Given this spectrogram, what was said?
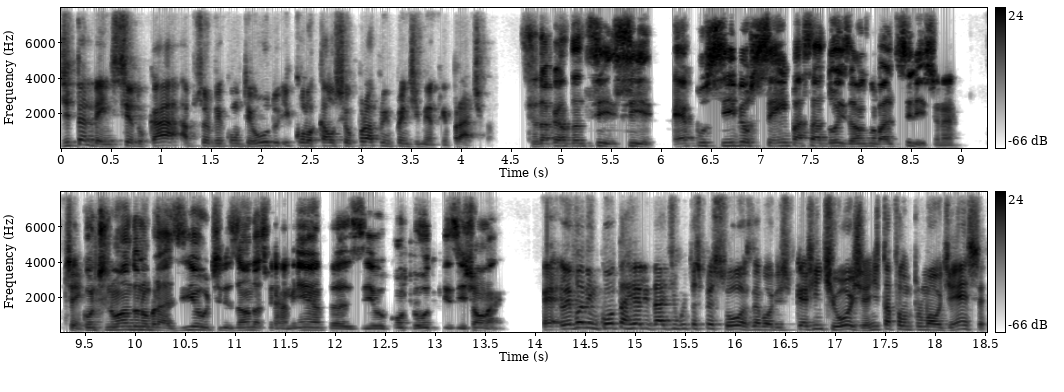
de também se educar, absorver conteúdo e colocar o seu próprio empreendimento em prática? Você está perguntando se, se é possível sem passar dois anos no Vale do Silício, né? Sim. Continuando no Brasil, utilizando as ferramentas e o conteúdo que existe online. É, levando em conta a realidade de muitas pessoas, né, Maurício? Porque a gente hoje, a gente está falando para uma audiência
